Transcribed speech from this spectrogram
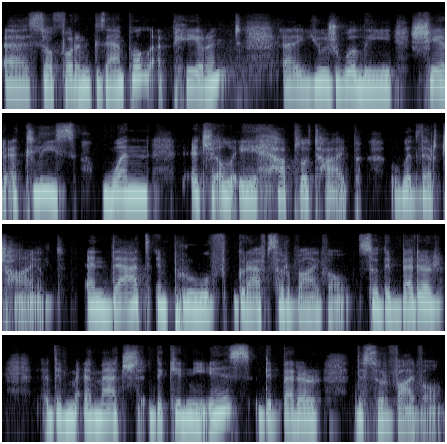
Uh, so, for an example, a parent uh, usually share at least one HLA haplotype with their child and that improve graft survival. So the better the uh, match the kidney is, the better the survival.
